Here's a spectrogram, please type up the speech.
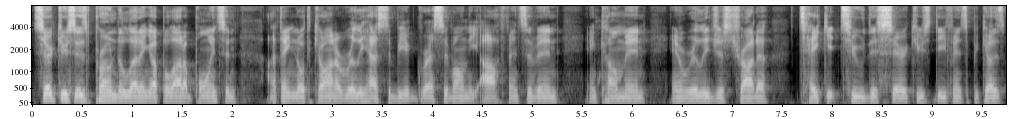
Syracuse is prone to letting up a lot of points, and I think North Carolina really has to be aggressive on the offensive end and come in and really just try to take it to this Syracuse defense because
